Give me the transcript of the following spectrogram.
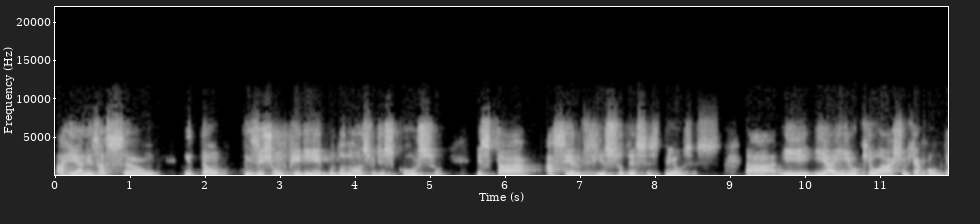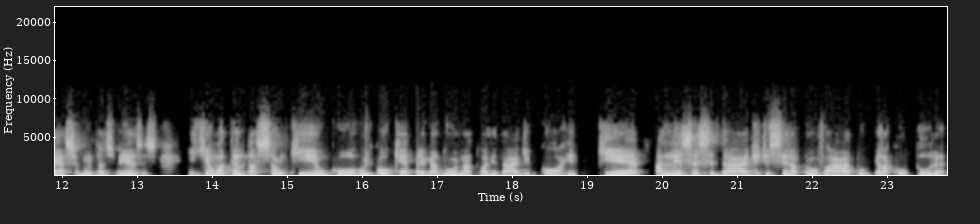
a realização. Então, existe um perigo do nosso discurso estar a serviço desses deuses. Ah, e, e aí o que eu acho que acontece muitas vezes, e que é uma tentação que eu corro e qualquer pregador na atualidade corre, que é a necessidade de ser aprovado pela cultura,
